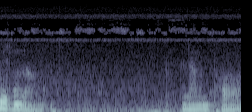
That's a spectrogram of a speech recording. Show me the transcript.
รูปของเราเวลามันพอง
